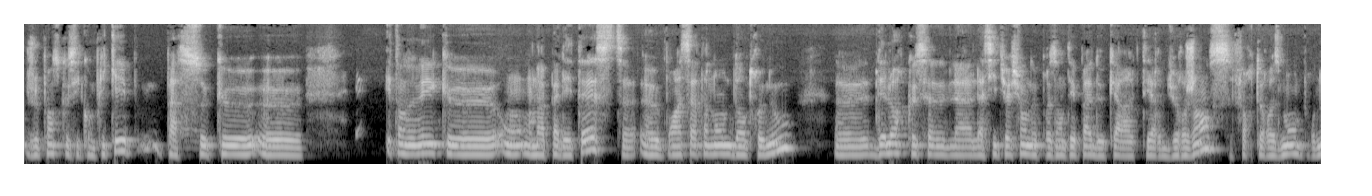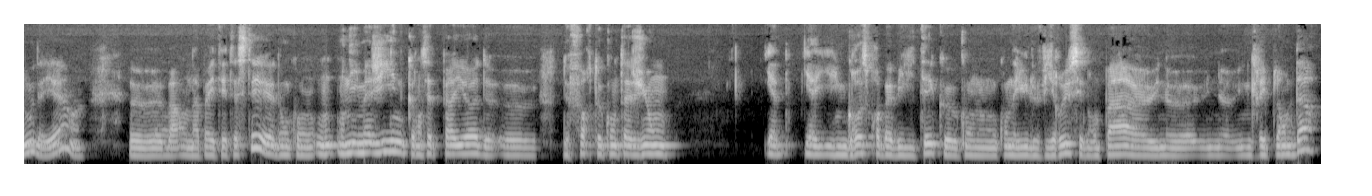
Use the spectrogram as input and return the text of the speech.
je, pense que c'est compliqué parce que euh, étant donné qu'on n'a pas les tests, euh, pour un certain nombre d'entre nous, euh, dès lors que la, situation ne présentait pas de caractère d'urgence, fort heureusement pour nous d'ailleurs, bah, on n'a pas été testé. Donc on, imagine qu'en cette période de forte contagion, il y, a, une grosse probabilité qu'on ait eu le virus et non pas une, une grippe lambda.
